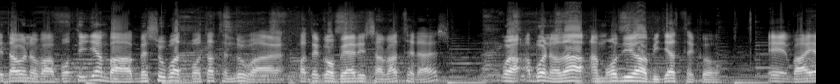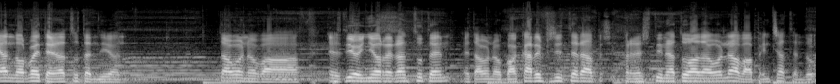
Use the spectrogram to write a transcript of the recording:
eta bueno, ba, botilan, ba, bezu bat botatzen du, ba, joateko behari salbatzera, ez? Bueno, bueno, da, amodioa bilatzeko. E, ba, ean norbait erantzuten dion. Eta bueno, ba, ez dio inor erantzuten, eta bueno, bakarrik bizitzera prestinatua dagoela, ba, pentsatzen du.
